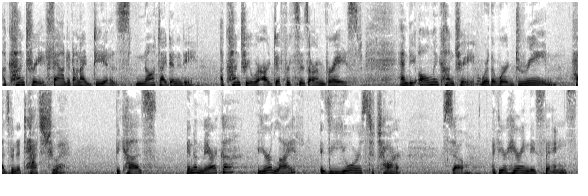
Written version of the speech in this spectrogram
a country founded on ideas, not identity, a country where our differences are embraced, and the only country where the word dream has been attached to it. Because in America, Your life is yours to chart. So, if you're hearing these things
